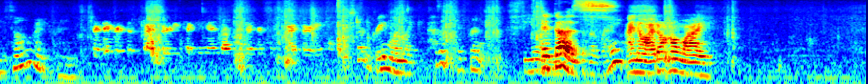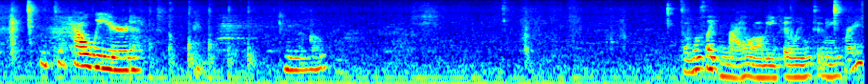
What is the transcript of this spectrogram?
It's alright, friend. Dr. Dickerson, five thirty, checking in, Dr. Dickerson, five thirty. The Start green one like has a different feel. It than the rest does. of right? I know, I don't know why. How weird. It's almost like nylon-y feeling to me. Right?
